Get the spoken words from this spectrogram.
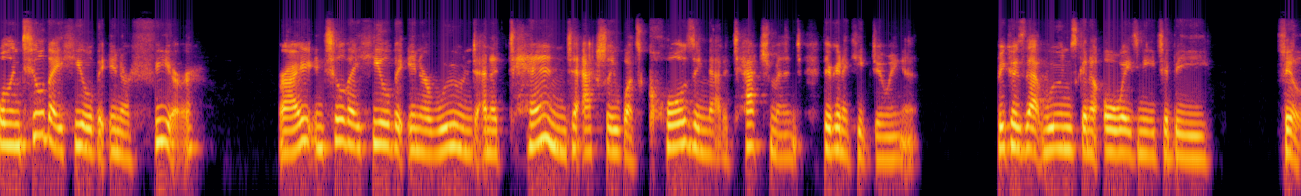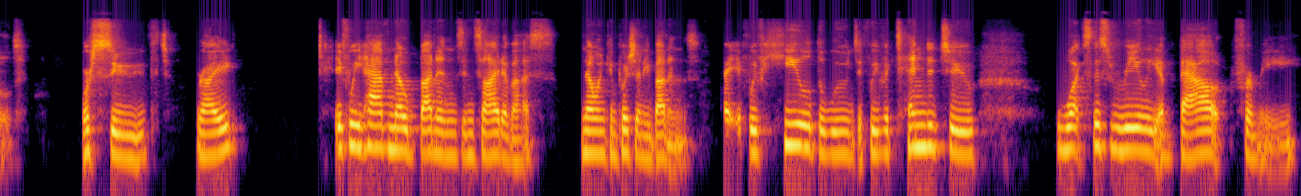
Well, until they heal the inner fear, right? Until they heal the inner wound and attend to actually what's causing that attachment, they're going to keep doing it because that wound's going to always need to be filled or soothed, right? If we have no buttons inside of us, no one can push any buttons. Right? If we've healed the wounds, if we've attended to what's this really about for me?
